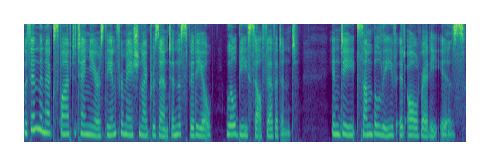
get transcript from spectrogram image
Within the next 5 to 10 years, the information I present in this video will be self-evident. Indeed, some believe it already is.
